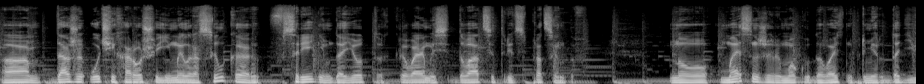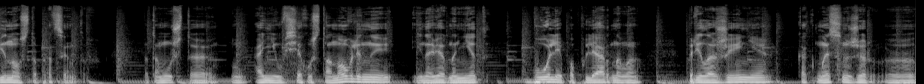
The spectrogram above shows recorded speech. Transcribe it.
А, даже очень хорошая email рассылка в среднем дает открываемость 20-30%. Но мессенджеры могут давать, например, до 90%, потому что ну, они у всех установлены, и, наверное, нет более популярного приложения, как мессенджер э,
